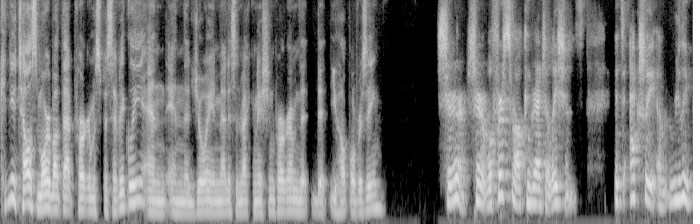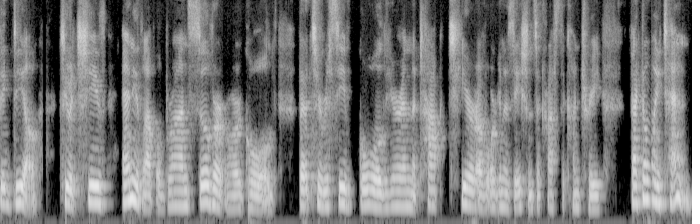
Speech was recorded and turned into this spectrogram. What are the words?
can you tell us more about that program specifically and and the Joy in Medicine Recognition Program that that you help oversee? Sure, sure. Well, first of all, congratulations. It's actually a really big deal to achieve any level bronze silver or gold but to receive gold you're in the top tier of organizations across the country in fact only 10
